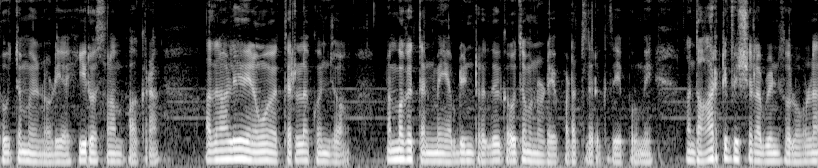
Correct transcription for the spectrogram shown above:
கௌதமனுடைய ஹீரோஸ்லாம் பார்க்குறேன். அதனாலேயே என்னவோ தெரில கொஞ்சம் நம்பகத்தன்மை அப்படின்றது கௌதமனுடைய படத்தில் இருக்குது எப்போவுமே. அந்த ஆர்டிஃபிஷியல் அப்படின்னு சொல்லுவோம்ல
